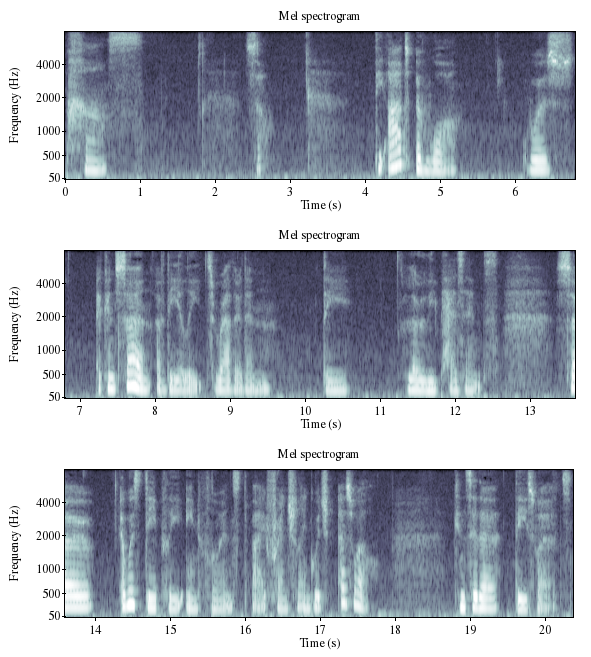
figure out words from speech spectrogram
prince. So, the art of war was a concern of the elites rather than the lowly peasants. So, it was deeply influenced by French language as well. Consider these words.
